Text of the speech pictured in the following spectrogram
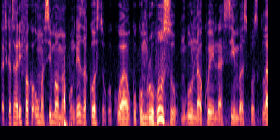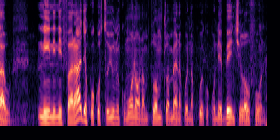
Katika taarifa kwa umma, Simba wamewapongeza Coastal kwa kumruhusu Mgunda kwenda Simba Sports Club. Ni, ni, ni faraja kwa Coastal Union kumwona wanamtoa mtu ambaye anakwenda kuwekwa kwenye benchi la ufundi.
